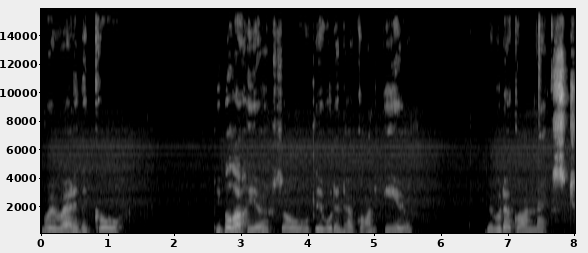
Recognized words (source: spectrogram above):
Wait, where did they go? People are here, so they wouldn't have gone here. They would have gone next.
